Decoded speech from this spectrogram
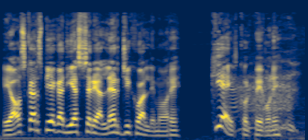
e Oscar spiega di essere allergico alle more. Chi è il colpevole?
